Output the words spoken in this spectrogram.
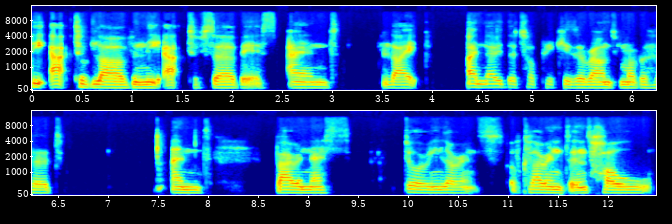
the act of love and the act of service. And like, I know the topic is around motherhood, and Baroness Doreen Lawrence of Clarendon's whole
